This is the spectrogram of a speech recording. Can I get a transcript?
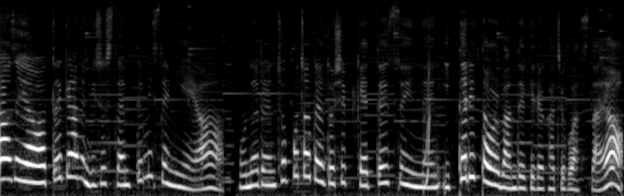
안녕하세요. 뜨게 하는 미수쌤 뜨미쌤이에요. 오늘은 초보자들도 쉽게 뜰 수 있는 이태리 타월 만들기를 가지고 왔어요.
